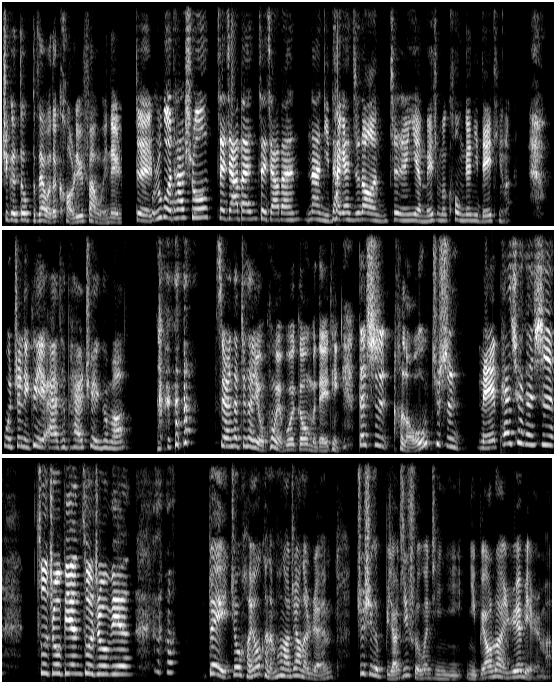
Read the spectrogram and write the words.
这个都不在我的考虑范围内。对，如果他说在加班，在加班，那你大概知道这人也没什么空跟你 dating 了。我这里可以 at Patrick 吗？虽然他就算有空也不会跟我们 dating，但是 hello 就是没 Patrick 是做周边做周边。对，就很有可能碰到这样的人，这是一个比较基础的问题。你你不要乱约别人嘛，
